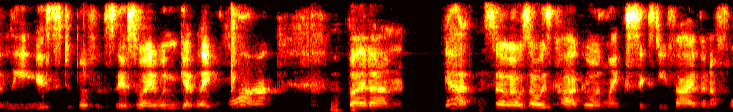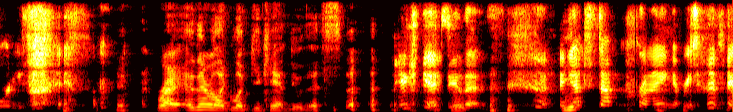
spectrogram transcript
at least, before, so I wouldn't get like, "Wah." but um, yeah, so I was always caught going like 65 and a 45. Right, and they were like, "Look, you can't do this." you can't do this. And you have to stop crying every time I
